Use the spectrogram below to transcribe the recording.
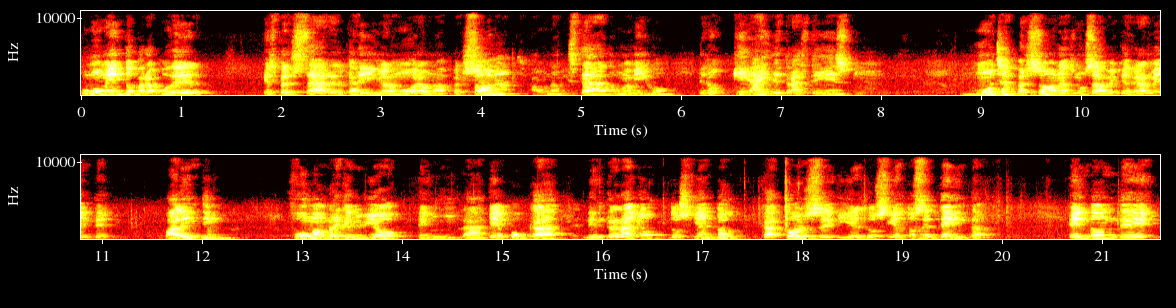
Un momento para poder expresar el cariño, el amor a una persona, a una amistad, a un amigo. Pero, ¿qué hay detrás de esto? Muchas personas no saben que realmente Valentín fue un hombre que vivió en la época de entre el año 214 y el 270, en donde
